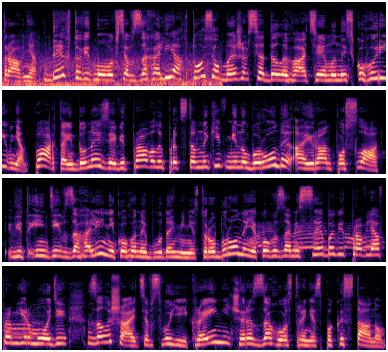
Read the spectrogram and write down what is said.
травня. Дехто відмовився взагалі, а хтось обмежився делегаціями низького рівня. Пар та Індонезія відправили представників Міноборони, а Іран посла. Від Індії взагалі нікого не буде. Міністр оборони, якого замість себе відправляв прем'єр Моді, залишається в своїй країні через загострення з Пакистаном.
